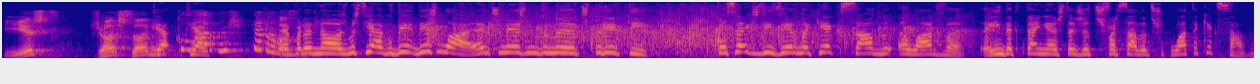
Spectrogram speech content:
E este, Jorge, Sónia, Tia- com Tiago, larvas, é para É vocês. para nós. Mas, Tiago, di- diz-me lá, antes mesmo de me despedir de ti, consegues dizer-me a que é que sabe a larva? Ainda que tenha, esteja disfarçada de chocolate, a que é que sabe?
